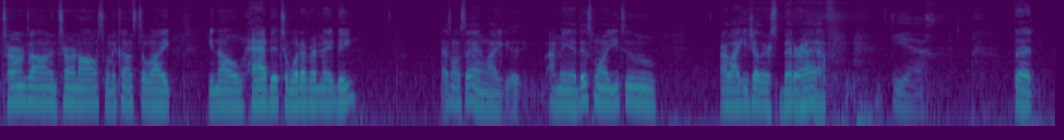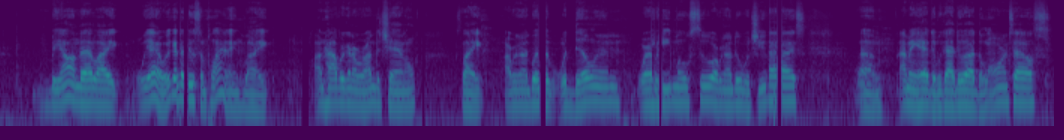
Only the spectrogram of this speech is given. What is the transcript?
turns on and turn offs when it comes to like, you know, habits or whatever it may be. That's what I'm saying. Like, uh, I mean, at this point, you two are like each other's better half. Yeah. But beyond that, like, yeah, we got to do some planning, like, on how we're gonna run the channel. It's like, are we gonna do it with Dylan wherever he moves to? Are we gonna do it with you guys? Um, I mean, hey, do we gotta do it at the Lawrence house?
